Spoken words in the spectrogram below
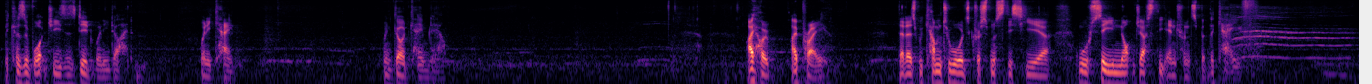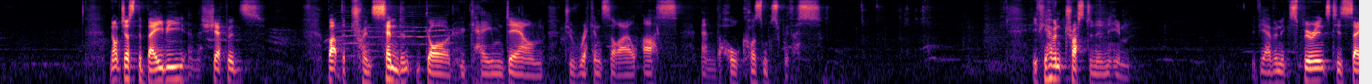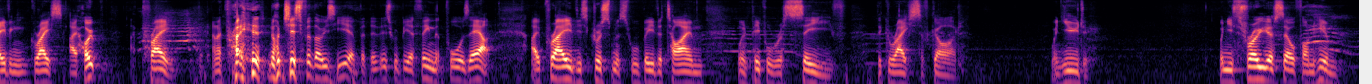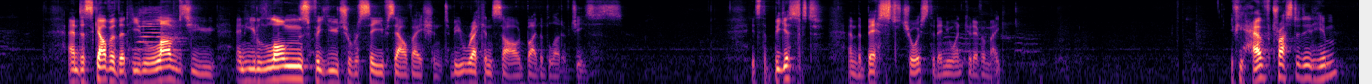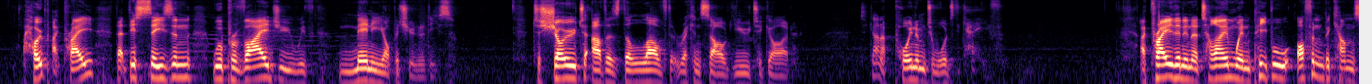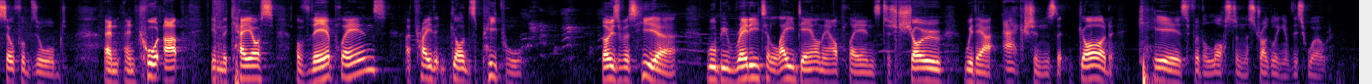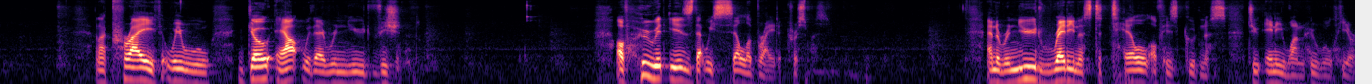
Because of what Jesus did when he died, when he came, when God came down. I hope, I pray, that as we come towards Christmas this year, we'll see not just the entrance, but the cave. Not just the baby and the shepherds, but the transcendent God who came down to reconcile us and the whole cosmos with us. If you haven't trusted in Him, if you haven't experienced His saving grace, I hope, I pray. And I pray not just for those here, but that this would be a thing that pours out. I pray this Christmas will be the time when people receive the grace of God. When you do. When you throw yourself on Him and discover that He loves you and He longs for you to receive salvation, to be reconciled by the blood of Jesus. It's the biggest and the best choice that anyone could ever make. If you have trusted in Him, I hope, I pray that this season will provide you with many opportunities to show to others the love that reconciled you to God, kind of point them towards the cave. I pray that in a time when people often become self absorbed and, and caught up in the chaos of their plans, I pray that God's people, those of us here, will be ready to lay down our plans to show with our actions that God cares for the lost and the struggling of this world. And I pray that we will go out with a renewed vision of who it is that we celebrate at Christmas. And a renewed readiness to tell of his goodness to anyone who will hear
